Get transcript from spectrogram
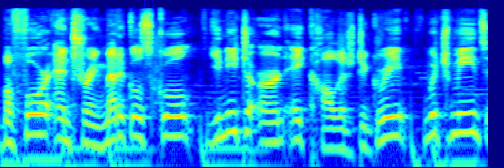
Before entering medical school, you need to earn a college degree, which means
